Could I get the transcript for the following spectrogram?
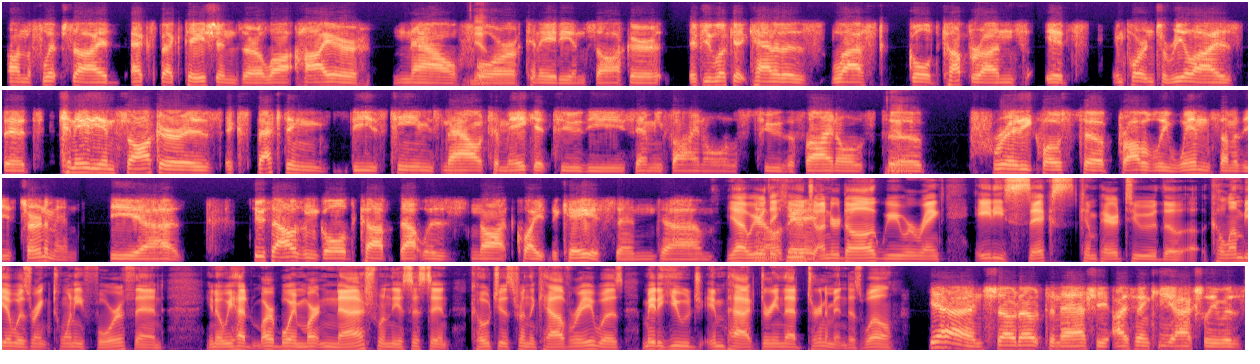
On the flip side, expectations are a lot higher now for yeah. Canadian soccer. If you look at Canada's last Gold Cup runs, it's important to realize that Canadian soccer is expecting these teams now to make it to the semifinals, to the finals, to pretty close to probably win some of these tournaments. The uh, 2000 Gold Cup, that was not quite the case, and um, Yeah, we were the huge they- underdog. We were ranked 86 compared to the uh, Colombia was ranked 24th and you know, we had our boy Martin Nash, one of the assistant coaches from the Cavalry, was made a huge impact during that tournament as well. Yeah, and shout out to Nash. He- I think he actually was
